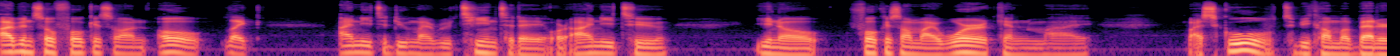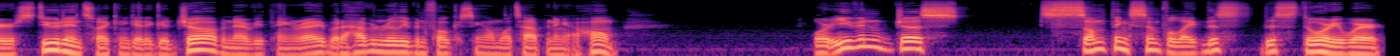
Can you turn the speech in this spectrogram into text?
I've been so focused on oh, like I need to do my routine today or I need to, you know, focus on my work and my my school to become a better student so I can get a good job and everything, right? But I haven't really been focusing on what's happening at home. Or even just something simple like this this story where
